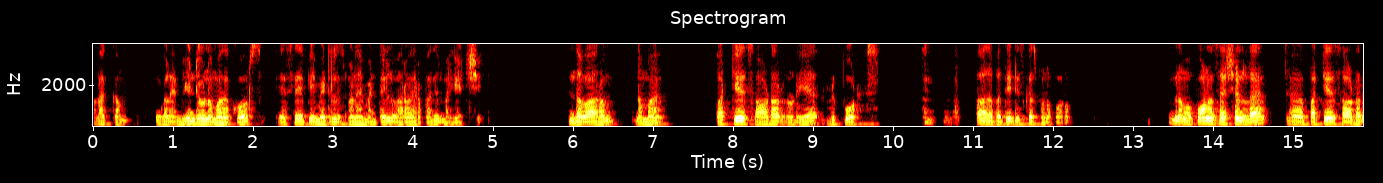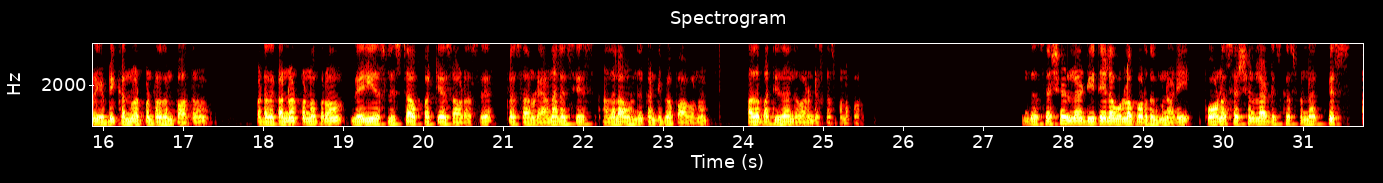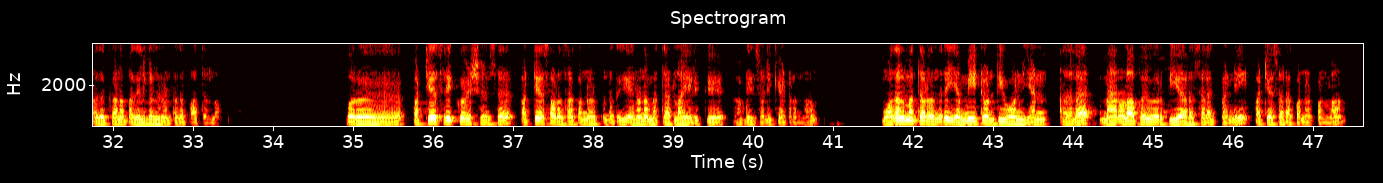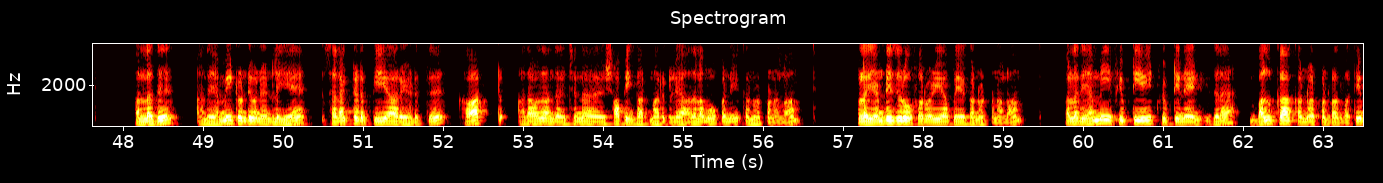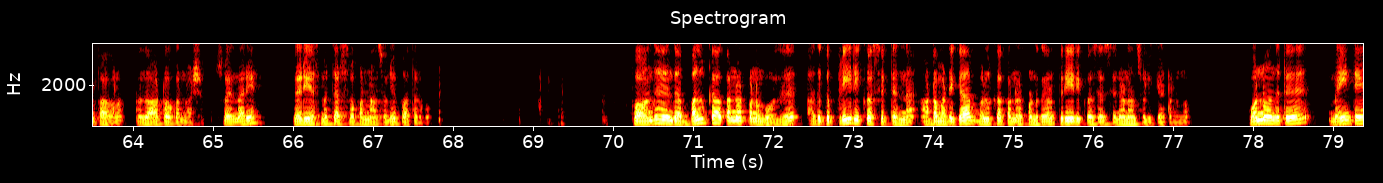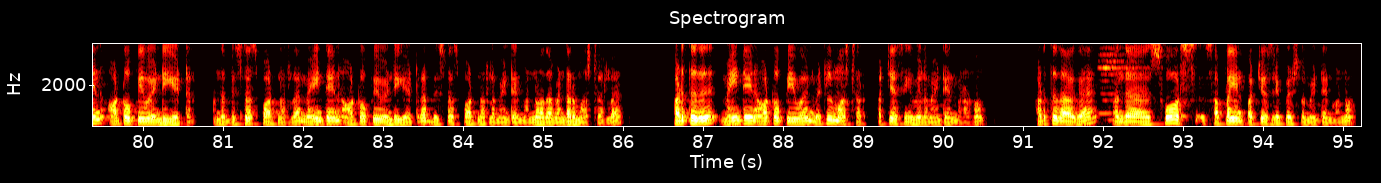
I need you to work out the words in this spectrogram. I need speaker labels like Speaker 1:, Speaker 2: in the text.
Speaker 1: வணக்கம். உங்களை மீண்டும் நமது கோர்ஸ் எஸ்.ஏ.பி மெட்டீரியல்ஸ் மேனேஜ்மெண்ட்டில் வரவேற்பதில் மகிழ்ச்சி. இந்த வாரம் நம்ம பர்ச்சேஸ் ஆர்டருடைய ரிப்போர்ட்ஸ் அதை பற்றி டிஸ்கஸ் பண்ண போகிறோம் நம்ம போன செஷனில் பர்ச்சேஸ் ஆர்டர் எப்படி கன்வெர்ட் பண்ணுறதுன்னு பார்த்தோம். பட் அதை கன்வெர்ட் பண்ண அப்புறம் various list of purchase orders plus அதனுடைய அனாலிசிஸ் அதெல்லாம் வந்து கண்டிப்பாக பார்க்கணும். அதை பற்றி தான் இந்த வாரம் டிஸ்கஸ் பண்ண போகிறோம் இந்த செஷனில் டீட்டெயிலாக உள்ளே போகிறதுக்கு முன்னாடி, போன செஷனில் டிஸ்கஸ் பண்ண குவிஸ் அதுக்கான பதில்கள் என்னன்றதை பார்த்துடலாம். ஒரு பர்ச்சேஸ் ரிக்வெஷன்ஸ பர்ச்சேஸ் ஆர்டர்ஸாக கன்வெர்ட் பண்ணுறதுக்கு என்னென்ன மெத்தட்லாம் இருக்குது அப்படின்னு சொல்லி கேட்டிருந்தோம். முதல் மெத்தட் வந்துட்டு எம்இ டொண்ட்டி ஒன் என் அதில் மேனுவலாக போய் ஒரு பிஆரை செலக்ட் பண்ணி பர்ச்சேஸ் கன்வெர்ட் பண்ணலாம். அல்லது அந்த ME21Nலயே செலக்டட் பிஆர் எடுத்து கார்ட் அதாவது அந்த சின்ன ஷாப்பிங் கார்ட் மாதிரி இருக்கு இல்லையா? அதில் மூவ் பண்ணி கன்வெர்ட் பண்ணலாம். அல்லது MD04 வழியா போய் கன்வெர்ட் பண்ணலாம். அல்லது ME fifty eight fifty nine இதில் பல்காக கன்வெர்ட் பண்ணுறது பற்றியும் பார்க்கலாம். அந்த ஆட்டோ கன்வர்ஷன். ஸோ இது மாதிரி வேரியஸ் மெத்தட்ஸில் பண்ணலாம்னு சொல்லி பார்த்துருக்கோம். இப்போ வந்து இந்த பல்காக கன்வெர்ட் பண்ணும்போது, அதுக்கு ப்ரீ ரிக்வெசிட் என்ன? ஆட்டோமேட்டிக்காக பல்காக கன்வெர்ட் பண்ணுறதுக்கான ப்ரீ ரிக்வெசிட்ஸ் என்னென்னு சொல்லி கேட்டிருந்தோம். ஒன்று வந்துட்டு மெயின்டைன் ஆட்டோ பிஓ இண்டிகேட்டர். அந்த பிஸ்னஸ் பார்ட்னரில் மெயின்டைன் ஆட்டோ பிஓ இண்டிகேட்டரை பிஸ்னஸ் பார்ட்னரில் மெயின்டைன் பண்ணணும். அதான் வெண்டர் மாஸ்டரில் அடுத்தது maintain auto PO in metal master purchasing வியூல மெயின்டெயின் பண்ணணும். அடுத்ததாக அந்த சோர்ஸ் சப்ளை அண்ட் பர்ச்சேஸ் ரிக்வெஸ்ட்டில் மெயின்டெயின் பண்ணணும்.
